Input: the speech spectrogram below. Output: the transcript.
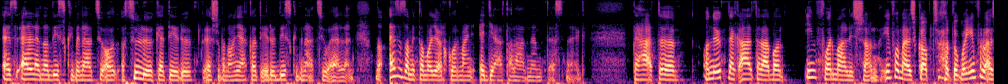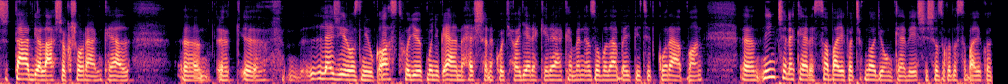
ez ellen a diszkrimináció, a szülőket érő, elsősorban anyákat érő diszkrimináció ellen. Na ez az, amit a magyar kormány egyáltalán nem tesz meg. Tehát a nőknek általában informálisan, informális kapcsolatokban, informális tárgyalások során kell lezsírozniuk azt, hogy ők mondjuk elmehessenek, hogyha a gyerekére el kell menni az óvodába egy picit korábban. Nincsenek erre szabályok, vagy csak nagyon kevés, és azokat a szabályokat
